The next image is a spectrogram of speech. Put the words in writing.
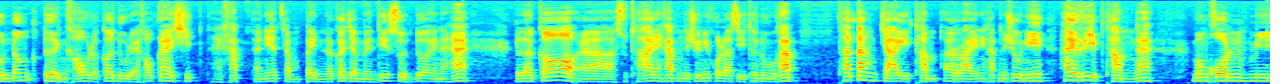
คุณต้องเตือนเขาแล้วก็ดูแลเขาใกล้ชิดนะครับอันนี้จำเป็นแล้วก็จำเป็นที่สุดด้วยนะฮะแล้วก็สุดท้ายนะครับในช่วงนี้คนราศีธนูครับถ้าตั้งใจทำอะไรนะครับในช่วงนี้ให้รีบทำนะบางคนมี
